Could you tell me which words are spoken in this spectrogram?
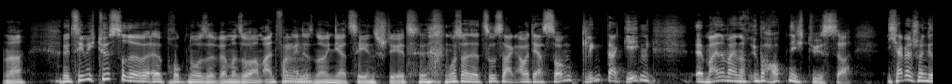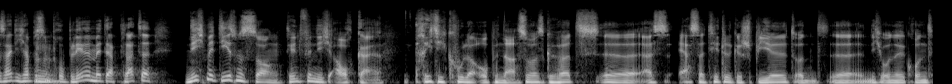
Na, eine ziemlich düstere äh, Prognose, wenn man so am Anfang mhm. eines neuen Jahrzehnts steht, muss man dazu sagen. Aber der Song klingt dagegen äh, meiner Meinung nach überhaupt nicht düster. Ich habe ja schon gesagt, ich habe ein bisschen mhm. Probleme mit der Platte. Nicht mit diesem Song, den finde ich auch geil. Richtig cooler Opener. Sowas gehört äh, als erster Titel gespielt und äh, nicht ohne Grund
